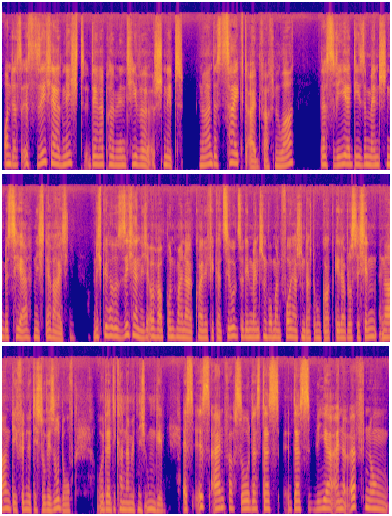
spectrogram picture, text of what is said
Und das ist sicher nicht der präventive Schnitt. Ne? Das zeigt einfach nur, dass wir diese Menschen bisher nicht erreichen. Und ich gehöre sicher nicht, auch aufgrund meiner Qualifikation, zu den Menschen, wo man vorher schon dachte, oh Gott, geh da bloß nicht hin, na, die findet dich sowieso doof oder die kann damit nicht umgehen. Es ist einfach so, dass, das, dass wir eine Öffnung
